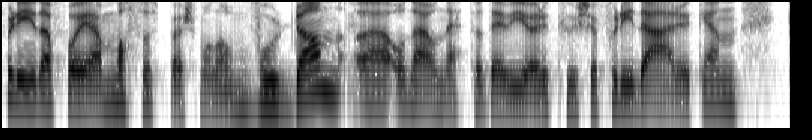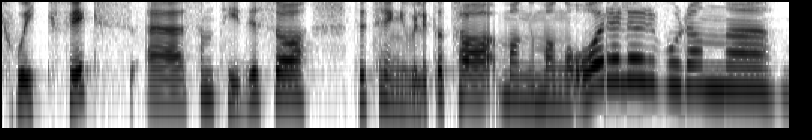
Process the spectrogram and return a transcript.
fordi da får jeg masse spørsmål om hvordan. Eh, og det er jo nettopp det vi gjør i kurset, fordi det er jo ikke en quick fix. Eh, samtidig så det trenger vel ikke å ta mange, mange år, eller hvordan eh,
